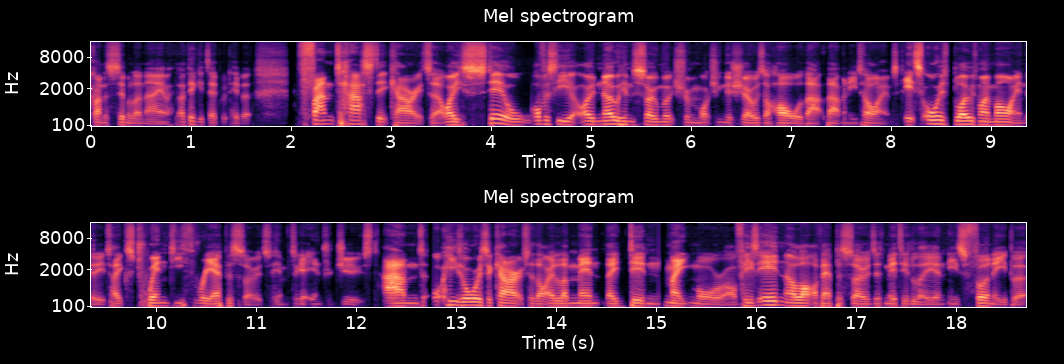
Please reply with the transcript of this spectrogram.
kind of similar name. I think it's Edward Hibbert. Fantastic character. I still, obviously, I know him so much from watching the show as a whole that that many times. It's always blows my mind that it takes 23 episodes for him to get introduced. And he's always a character that I lament they didn't make more of. He's in a lot of episodes, admittedly, and he's funny, but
